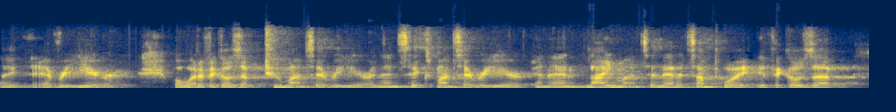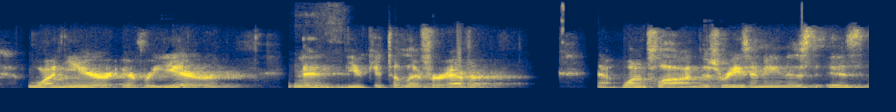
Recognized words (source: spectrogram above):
every year. Well, what if it goes up two months every year, and then six months every year, and then nine months, and then at some point, if it goes up one year every year, mm. then you get to live forever. Now, one flaw in this reasoning is is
